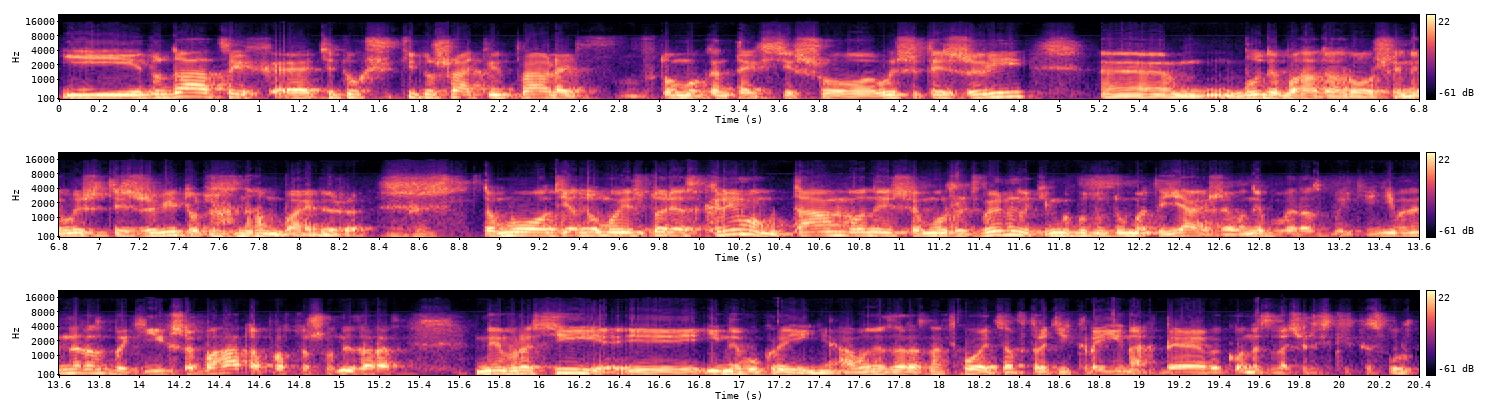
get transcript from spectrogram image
І туди цих е, тітуш, тітушат відправлять в, тому контексті, що лишитесь живі, е, буде багато грошей. Не лишитесь живі, то нам байдуже. Тому от я думаю, історія з Кримом там вони ще можуть вирнути, і ми будемо думати, як же вони були розбиті. Ні, вони не розбиті. Їх ще багато, просто що вони зараз не в Росії і, не в Україні, а вони зараз знаходяться в третіх країнах, де виконують задачі російських спецслужб.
